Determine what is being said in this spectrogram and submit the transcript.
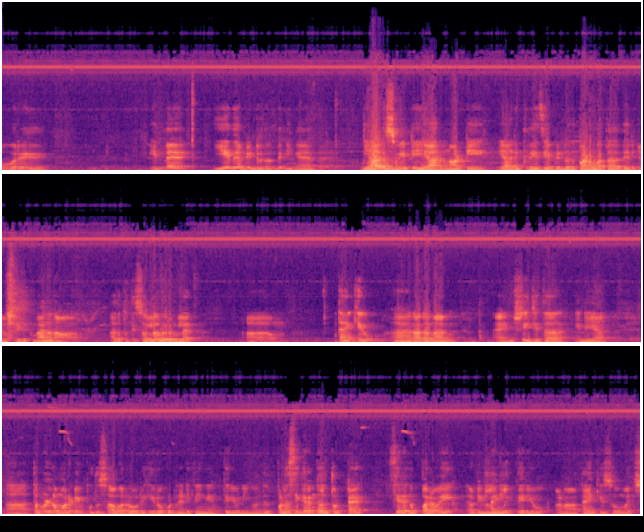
ஒவ்வொரு என்ன ஏது அப்படின்றது வந்து நீங்கள் அந்த யார் ஸ்வீட்டி யார் நாட்டி யார் கிரேசி அப்படின்றது படம் பார்த்தா அது தெரியும் இதுக்கு மேலே நான் அதை பற்றி சொல்ல விரும்பல. Thank you Radha ma'am and Srijitha என்னையா. தமிழில் மறுபடியும் புதுசாக வர்ற ஒரு ஹீரோ கூட நடிக்கிறீங்க. எனக்கு தெரியும் நீங்கள் வந்து பல சிகரங்கள் தொட்ட சிறகு பறவை அப்படின்லாம் எங்களுக்கு தெரியும். ஆனால் தேங்க்யூ ஸோ மச்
